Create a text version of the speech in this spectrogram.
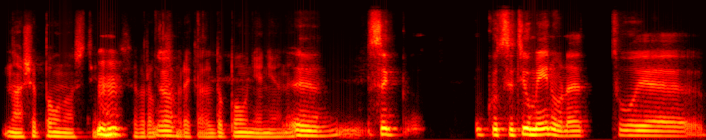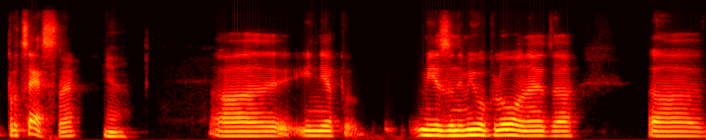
naše polnosti, mm -hmm. se pravi, ja. rekli, dopolnjenja. E, se, kot si ti omenil, ne, to je proces. Ja. Uh, in je mi je zanimivo bilo, ne, da uh,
